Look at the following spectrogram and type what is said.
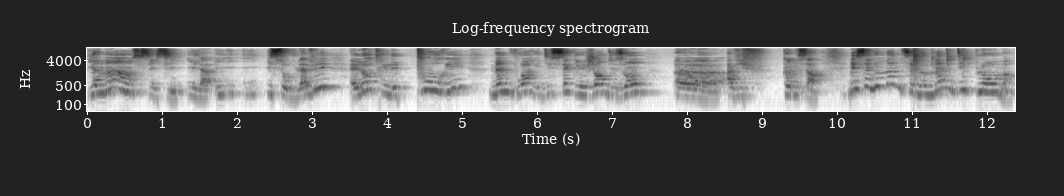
Il y en a un, si, si, il, a, il, sauve la vie, et l'autre, il est pourri, même voire, il dissèque les gens, disons, euh, à vif, comme ça. Mais c'est le même, c'est le même diplôme.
